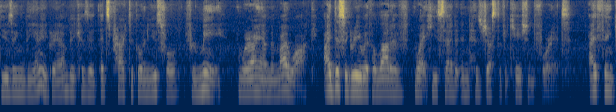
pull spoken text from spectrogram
using the Enneagram because it, it's practical and useful for me and where I am in my walk, I disagree with a lot of what he said in his justification for it. I think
